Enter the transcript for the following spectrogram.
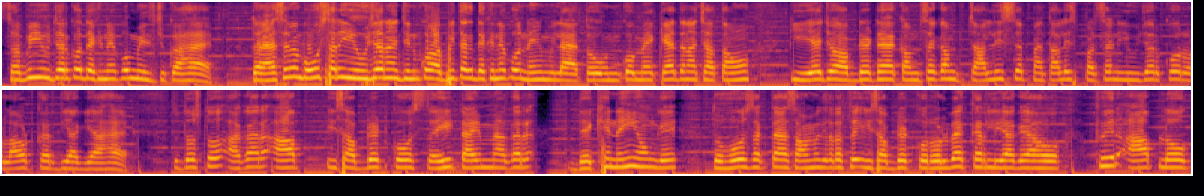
सभी यूज़र को देखने को मिल चुका है। तो ऐसे में बहुत सारे यूज़र हैं जिनको अभी तक देखने को नहीं मिला है। तो उनको मैं कह देना चाहता हूँ कि ये जो अपडेट है, कम से कम 40 से 45 परसेंट यूज़र को रोल आउट कर दिया गया है। तो दोस्तों, अगर आप इस अपडेट को सही टाइम में अगर देखे नहीं होंगे तो हो सकता है सामी की तरफ़ से इस अपडेट को रोल बैक कर लिया गया हो। फिर आप लोग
